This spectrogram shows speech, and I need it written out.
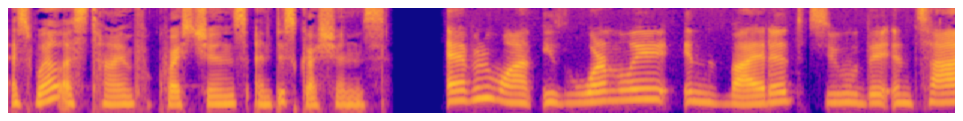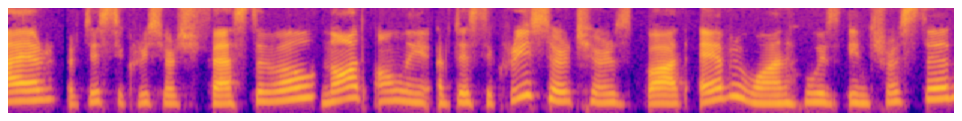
as well as time for questions and discussions. Everyone is warmly invited to the entire Artistic Research Festival. Not only artistic researchers, but everyone who is interested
